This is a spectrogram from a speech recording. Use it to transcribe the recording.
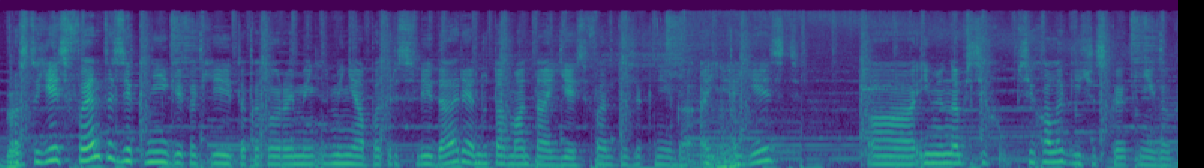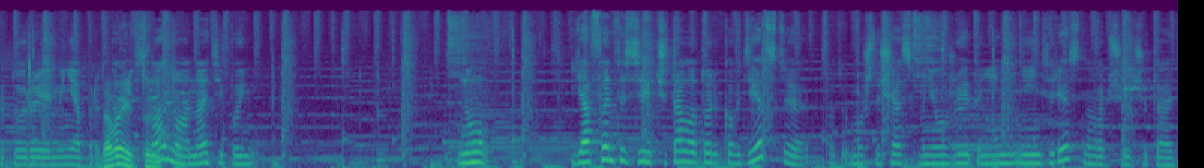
да. просто есть фэнтези книги какие-то, которые меня потрясли, да, ну там одна есть фэнтези книга, а, а есть а, именно псих- психологическая книга, которая меня потрясла, но она типа, ну я фэнтези читала только в детстве, потому что сейчас мне уже это не, не интересно вообще читать.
